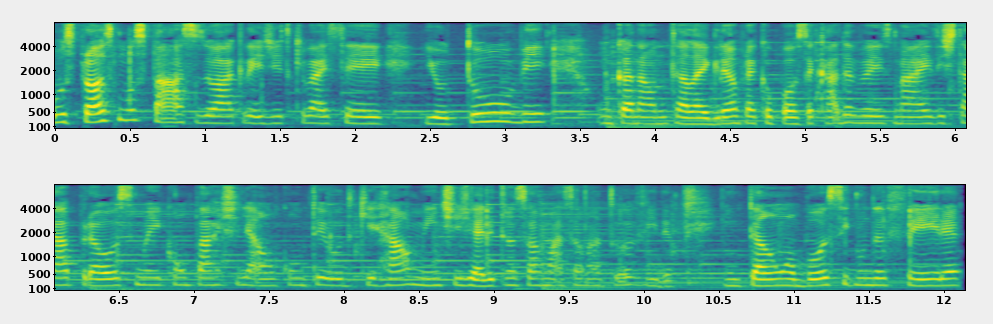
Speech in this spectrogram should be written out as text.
os próximos passos eu acredito que vai ser YouTube, um canal no Telegram para que eu possa cada vez mais estar próxima e compartilhar um conteúdo que realmente gere transformação na tua vida. Então, uma boa segunda-feira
